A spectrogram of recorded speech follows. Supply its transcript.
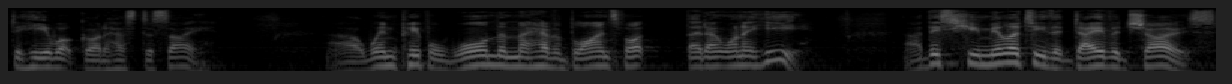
to hear what God has to say. Uh, when people warn them they have a blind spot, they don't want to hear. Uh, this humility that David shows,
